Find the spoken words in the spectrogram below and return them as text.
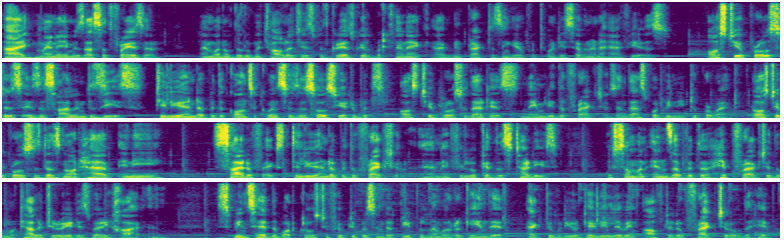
Hi, my name is Asad Fraser. I'm one of the rheumatologists with Graves Gilbert Clinic. I've been practicing here for 27 and a half years. Osteoporosis is a silent disease till you end up with the consequences associated with osteoporosis, that is, namely the fractures, and that's what we need to prevent. Osteoporosis does not have any side effects till you end up with a fracture. And if you look at the studies, if someone ends up with a hip fracture, the mortality rate is very high. And it's been said that about close to 50% of people never regain their activity or daily living after a fracture of the hip.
